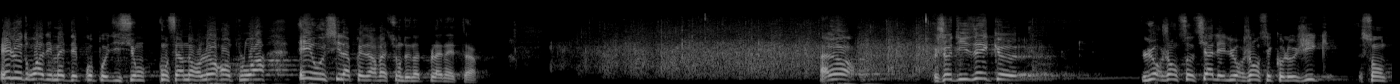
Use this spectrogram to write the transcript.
et le droit d'émettre des propositions concernant leur emploi et aussi la préservation de notre planète. Alors, je disais que l'urgence sociale et l'urgence écologique sont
